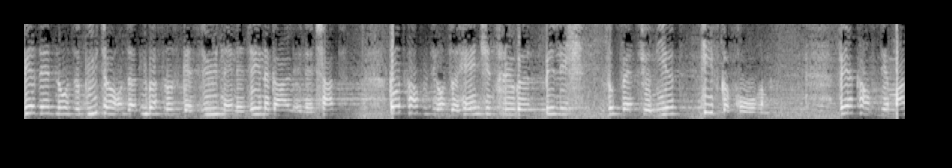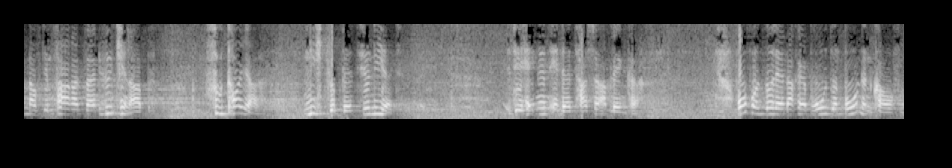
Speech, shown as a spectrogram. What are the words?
Wir senden unsere Güter, unseren Überfluss gen Süden, in den Senegal, in den Tschad. Dort kaufen sie unsere Hähnchenflügel billig, subventioniert, tiefgefroren. Wer kauft dem Mann auf dem Fahrrad sein Hütchen ab? Zu teuer, nicht subventioniert. Sie hängen in der Tasche am Lenker. Wovon soll er nachher Brot und Bohnen kaufen?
